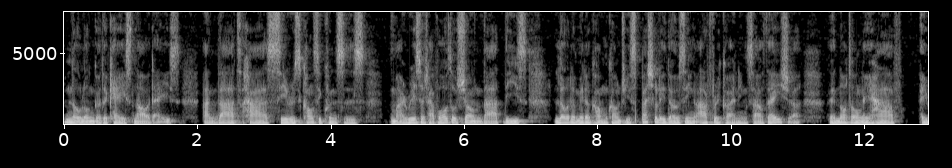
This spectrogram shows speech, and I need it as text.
no longer the case nowadays. And that has serious consequences my research have also shown that these low to middle income countries, especially those in Africa and in South Asia, they not only have a,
